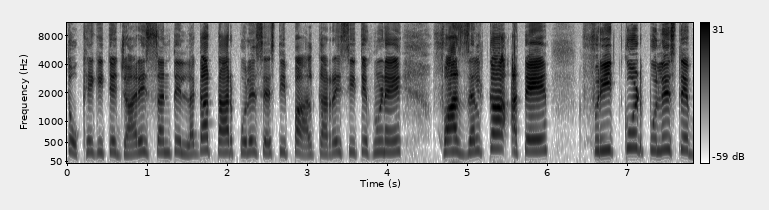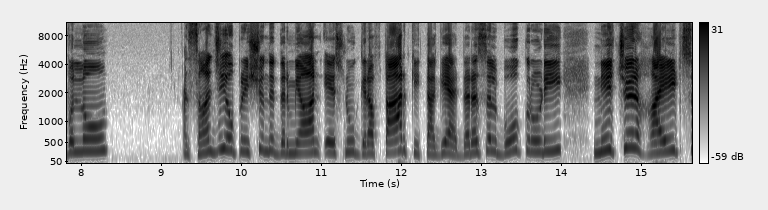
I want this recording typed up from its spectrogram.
ਧੋਖੇ ਕੀਤੇ ਜਾ ਰਹੇ ਸਨ ਤੇ ਲਗਾਤਾਰ ਪੁਲਿਸ ਇਸ ਦੀ ਭਾਲ ਕਰ ਰਹੀ ਸੀ ਤੇ ਹੁਣ ਫਾਜ਼ਿਲਕਾ ਅਤੇ ਫਰੀਦਕੋਟ ਪੁਲਿਸ ਦੇ ਵੱਲੋਂ ਸਾਂਝੀ ਆਪਰੇਸ਼ਨ ਦੇ ਦਰਮਿਆਨ ਇਸ ਨੂੰ ਗ੍ਰਿਫਤਾਰ ਕੀਤਾ ਗਿਆ ਹੈ। ਦਰਅਸਲ ਬੋ ਕਰੋੜੀ ਨੇਚਰ ਹਾਈਟਸ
